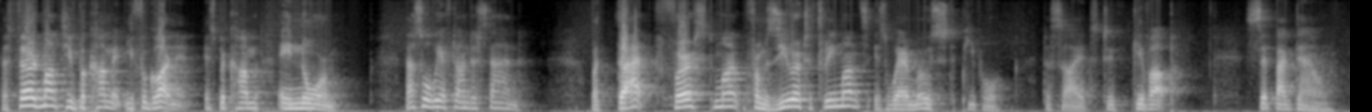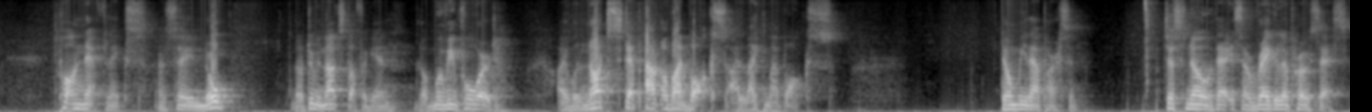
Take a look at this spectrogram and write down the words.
The third month, you've become it, you've forgotten it. It's become a norm. That's what we have to understand. But that first month, from zero to three months, is where most people decide to give up, sit back down, put on Netflix, and say, Nope, not doing that stuff again. Not moving forward. I will not step out of my box. I like my box. Don't be that person. Just know that it's a regular process.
